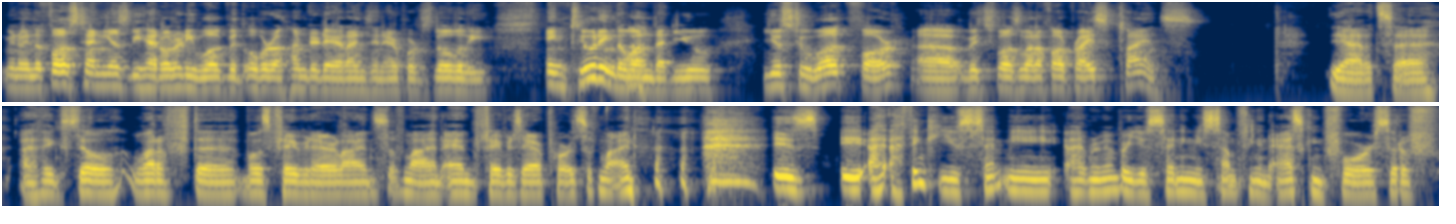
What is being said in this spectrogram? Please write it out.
you know, in the first 10 years, we had already worked with over 100 airlines and airports globally, including the one that you used to work for, uh, which was one of our prize clients. Yeah, that's uh, I think still one of the most favorite airlines of mine and favorite airports of mine. is I, I think you sent me. I remember you sending me something and asking for sort of.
